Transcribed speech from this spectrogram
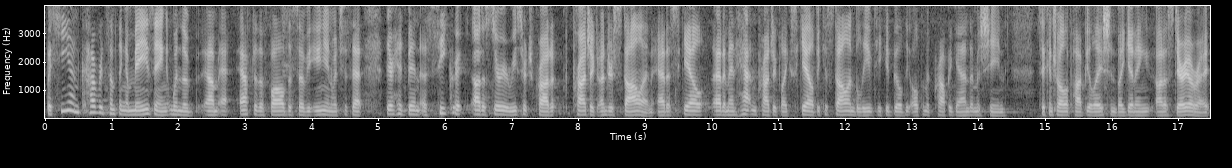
But he uncovered something amazing when the, um, after the fall of the Soviet Union, which is that there had been a secret auto stereo research project under Stalin at a scale, at a Manhattan project-like scale, because Stalin believed he could build the ultimate propaganda machine to control a population by getting auto stereo right.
